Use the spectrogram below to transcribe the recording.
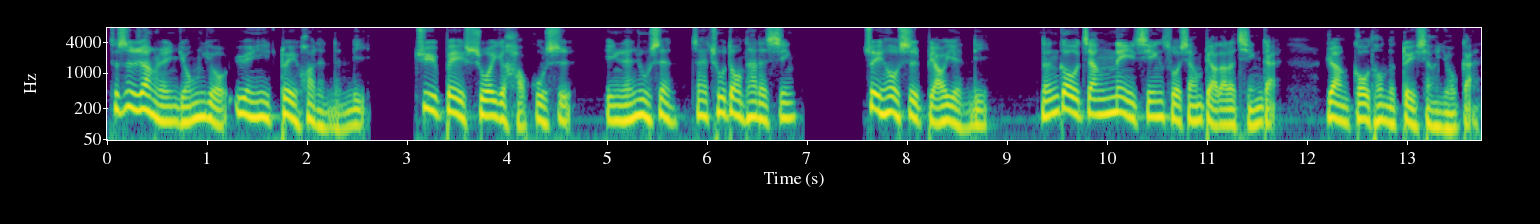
这是让人拥有愿意对话的能力，具备说一个好故事，引人入胜，再触动他的心。最后是表演力，能够将内心所想表达的情感，让沟通的对象有感。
